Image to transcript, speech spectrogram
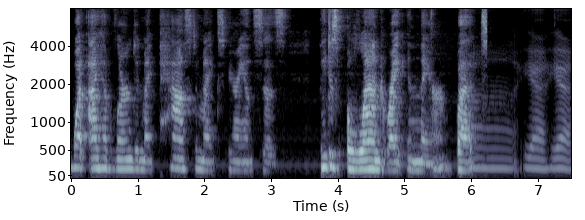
what i have learned in my past and my experiences they just blend right in there but uh yeah, yeah.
